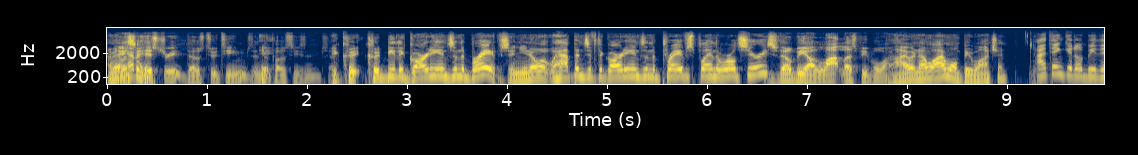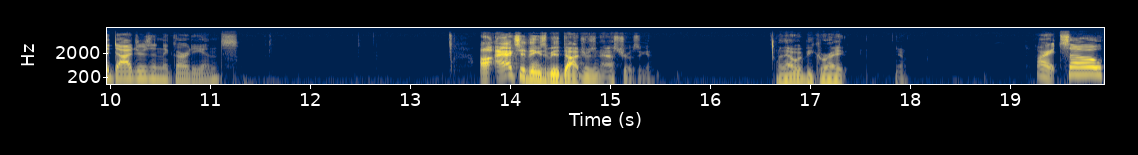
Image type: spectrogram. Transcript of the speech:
I mean, they have a history. Those two teams in the postseason. So. It could could be the Guardians and the Braves. And you know what happens if the Guardians and the Braves play in the World Series? There'll be a lot less people watching. I know I won't be watching. I think it'll be the Dodgers and the Guardians. Uh, I actually think it's gonna be the Dodgers and Astros again. That would be great. Yeah. All right, so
